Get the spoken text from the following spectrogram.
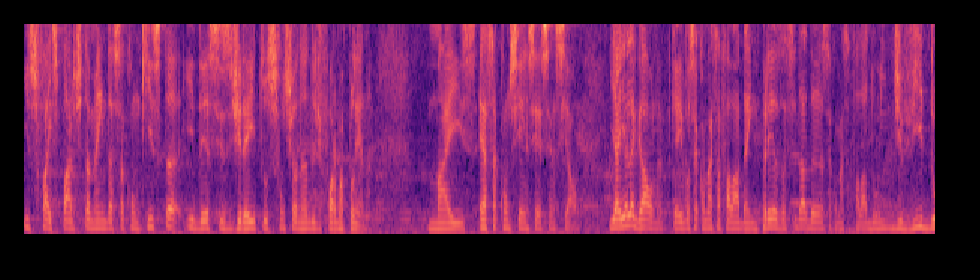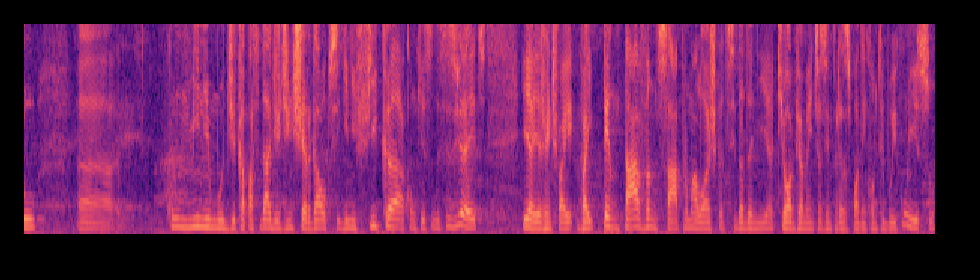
isso faz parte também dessa conquista e desses direitos funcionando de forma plena. Mas essa consciência é essencial. E aí é legal, né? Porque aí você começa a falar da empresa cidadã, você começa a falar do indivíduo. Uh, com um mínimo de capacidade de enxergar o que significa a conquista desses direitos. E aí a gente vai, vai tentar avançar para uma lógica de cidadania, que obviamente as empresas podem contribuir com isso,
